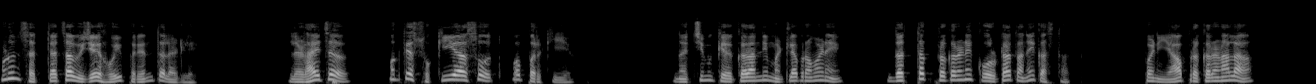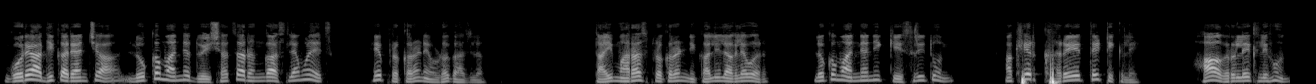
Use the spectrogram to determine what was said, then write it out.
म्हणून सत्याचा विजय होईपर्यंत लढले. लढायचं मग ते स्वकीय असोत व परकीय. नचिम केळकरांनी म्हटल्याप्रमाणे दत्तक प्रकरणे कोर्टात अनेक असतात. पण या प्रकरणाला गोऱ्या अधिकाऱ्यांच्या लोकमान्य द्वेषाचा रंग असल्यामुळेच हे प्रकरण एवढं गाजलं. ताई महाराज प्रकरण निकाली लागल्यावर लोकमान्यांनी केसरीतून अखेर खरे ते टिकले. हा अग्रलेख लिहून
